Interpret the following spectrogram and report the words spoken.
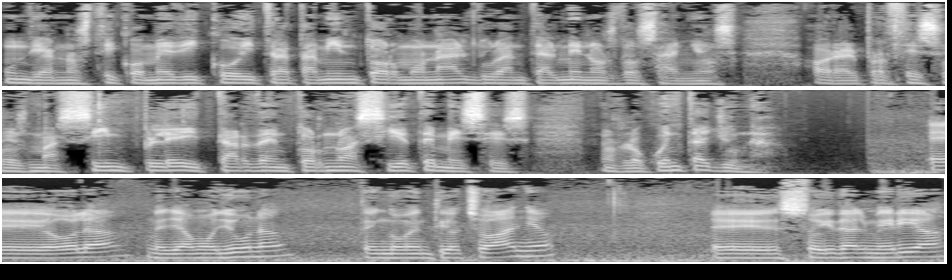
un diagnóstico médico y tratamiento hormonal durante al menos dos años. Ahora el proceso es más simple y tarda en torno a siete meses. Nos lo cuenta Yuna. Eh, hola, me llamo Yuna, tengo 28 años, eh, soy de Almería,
